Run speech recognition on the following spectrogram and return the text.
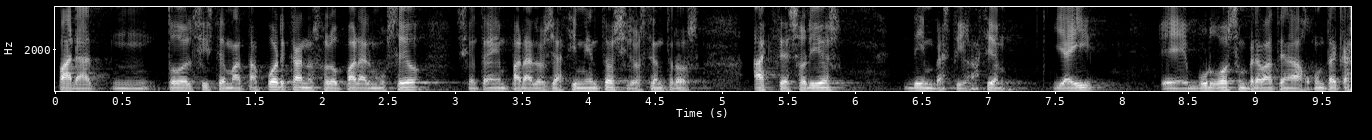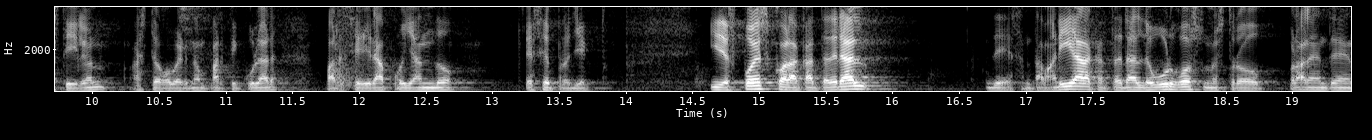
para mm, todo el sistema Tapuerca, no solo para el museo, sino también para los yacimientos y los centros accesorios de investigación. Y ahí eh, Burgos siempre va a tener a la Junta de Castilla y León, a este gobierno en particular, para seguir apoyando ese proyecto. Y después, con la Catedral de Santa María, la Catedral de Burgos, nuestro, probablemente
